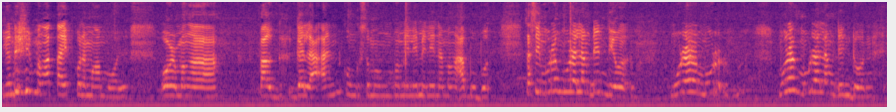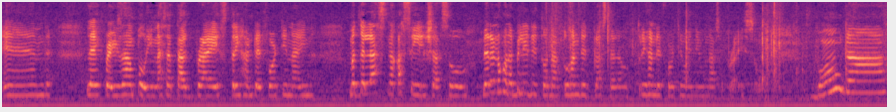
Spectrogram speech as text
yun din yung mga type ko ng mga mall or mga paggalaan kung gusto mong mamili-mili ng mga abubot kasi murang-mura lang din yun mura-mura murang-mura lang din doon and like for example yung nasa tag price 349 madalas naka-sale siya. So, meron ako nabili dito na 200 plus na lang. 341 yung nasa price. So, bongga!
